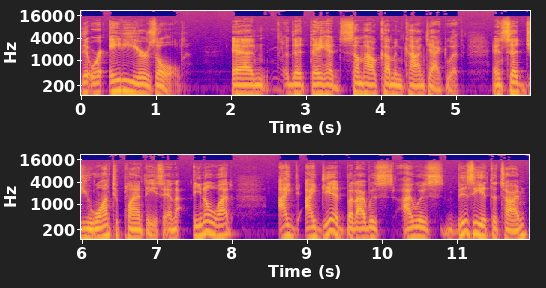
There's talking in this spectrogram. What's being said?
that were 80 years old and that they had somehow come in contact with and said, "Do you want to plant these?" And you know what? I, I did, but I was I was busy at the time,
